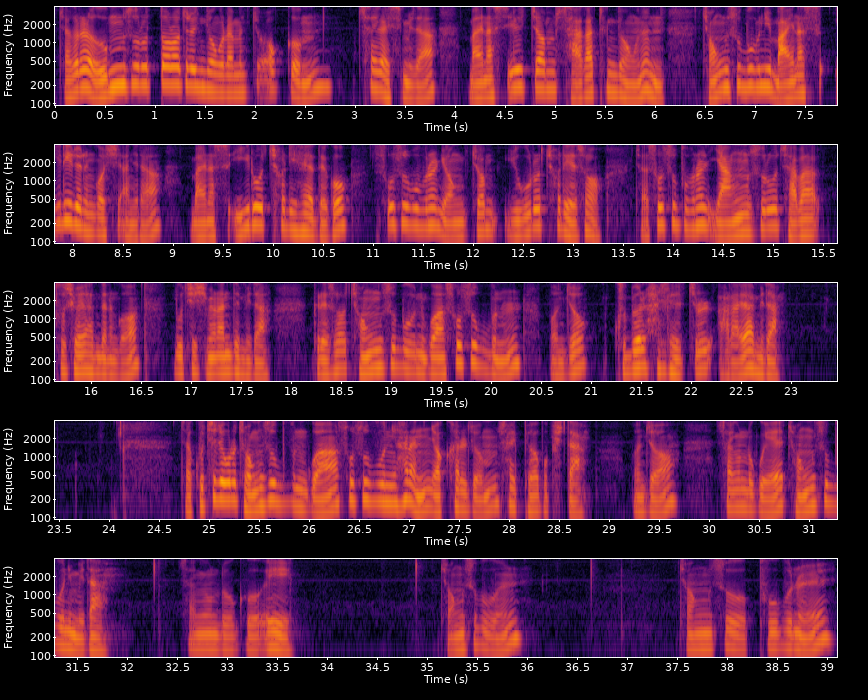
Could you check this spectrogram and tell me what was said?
자, 그러나 음수로 떨어지는 경우라면 조금 차이가 있습니다. 마이너스 1.4 같은 경우는 정수 부분이 마이너스 1이 되는 것이 아니라 마이너스 2로 처리해야 되고 소수 부분을 0.6으로 처리해서 자, 소수 부분을 양수로 잡아 두셔야 한다는 것 놓치시면 안 됩니다. 그래서 정수 부분과 소수 부분을 먼저 구별하실 줄 알아야 합니다. 자, 구체적으로 정수 부분과 소수 부분이 하는 역할을 좀 살펴봅시다. 먼저 상용 로그의 정수 부분입니다. 상용 로그의 정수 부분 정수 부분을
